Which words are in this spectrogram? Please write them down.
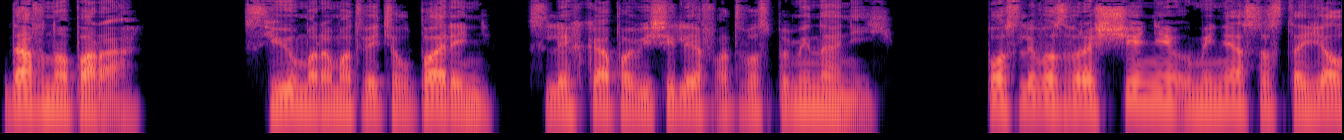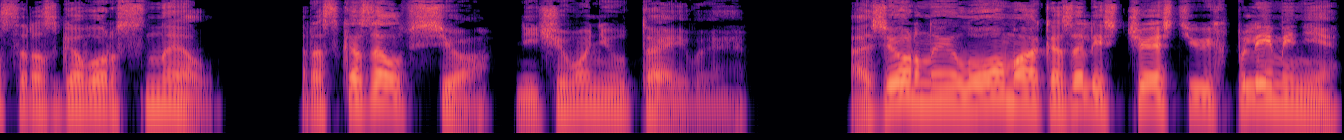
Давно пора», — с юмором ответил парень, слегка повеселев от воспоминаний. После возвращения у меня состоялся разговор с Нелл. Рассказал все, ничего не утаивая. Озерные Луома оказались частью их племени,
